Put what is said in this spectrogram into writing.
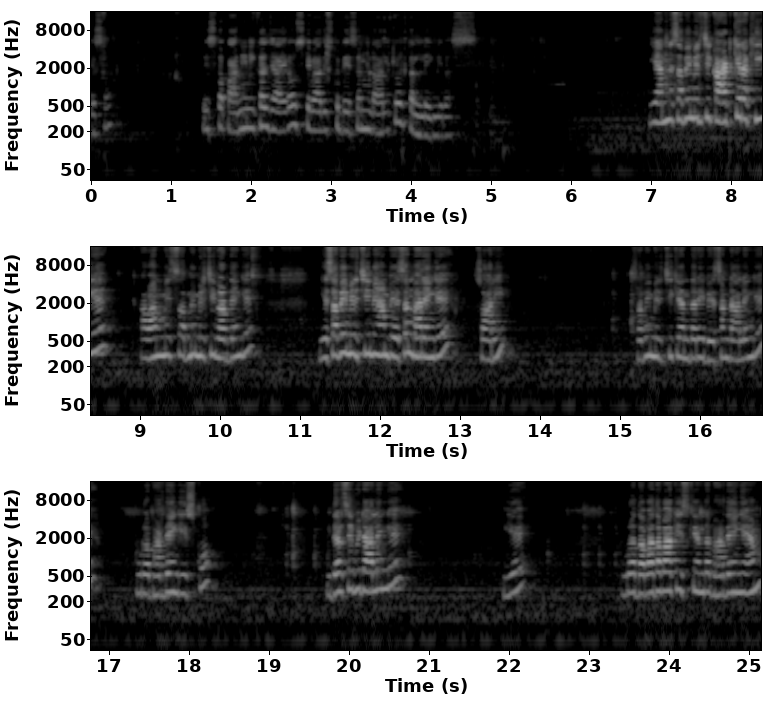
ऐसा। तो इसका पानी निकल जाएगा, उसके बाद इसको बेसन में डाल के और तल लेंगे बस। ये हमने सभी मिर्ची काट के रखी है। अब हम इस सब में मिर्ची भर देंगे। ये सभी मिर्ची में हम बेसन भरेंगे सॉरी सभी मिर्ची के अंदर ये बेसन डालेंगे, पूरा भर देंगे इसको। इधर से भी डालेंगे। ये पूरा दबा दबा के इसके अंदर भर देंगे हम।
